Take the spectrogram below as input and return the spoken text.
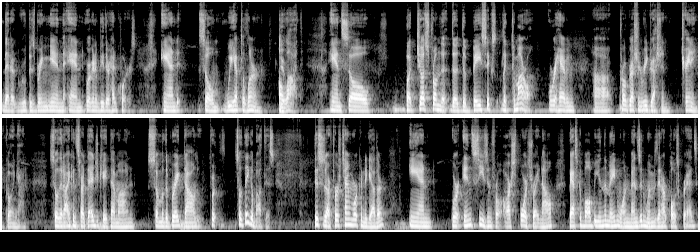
that a group is bringing in, and we're going to be their headquarters, and so we have to learn a lot, and so but just from the the, the basics, like tomorrow, we're having uh, progression regression training going on, so that I can start to educate them on some of the breakdowns. So think about this. This is our first time working together, and we're in season for our sports right now. Basketball being the main one, men's and women's, and our post grads,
